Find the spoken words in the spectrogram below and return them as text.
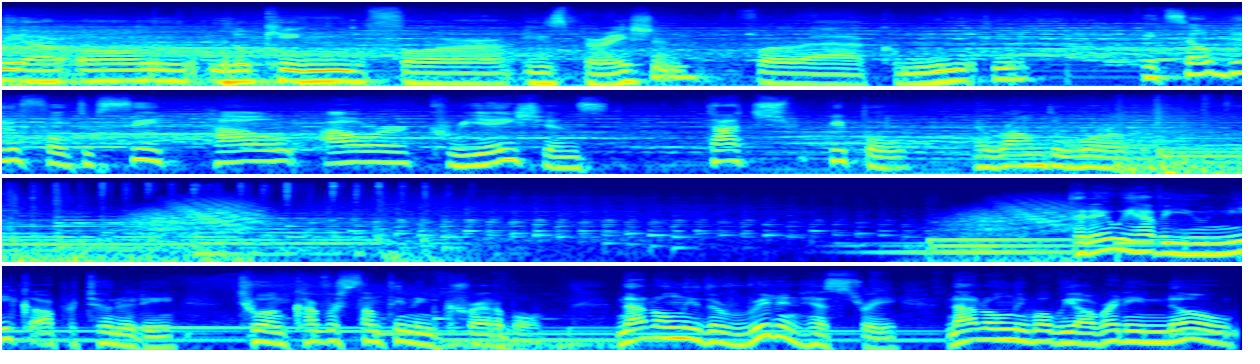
We are all looking for inspiration, for a community. It's so beautiful to see how our creations touch people around the world. Today we have a unique opportunity to uncover something incredible. Not only the written history, not only what we already know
